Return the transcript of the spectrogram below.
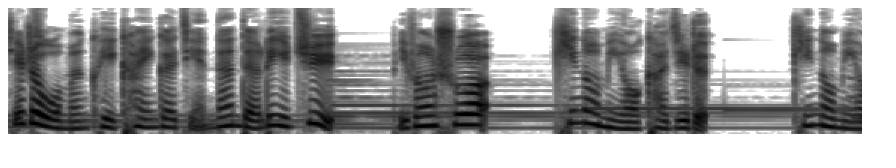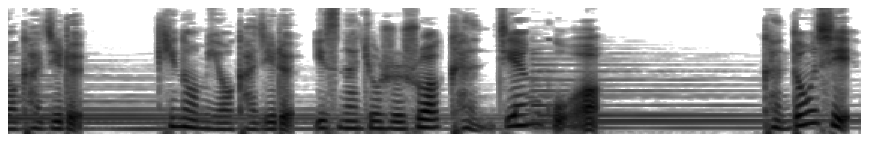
接着我们可以看一个简单的例句，比方说，kinomi o kajiru，kinomi o kajiru，kinomi o kajiru，意思呢就是说啃坚果，啃东西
